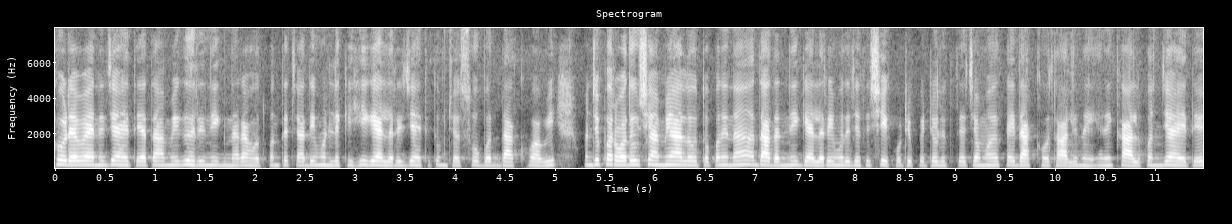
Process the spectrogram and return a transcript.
थोड्या वेळाने जे आहे ते आता आम्ही घरी निघणार आहोत. पण त्याच्या आधी म्हटलं की ही गॅलरी जी आहे ती तुमच्यासोबत दाखवावी. म्हणजे परवा दिवशी आम्ही आलो होतो पण ना दादांनी गॅलरीमध्ये जे शेकोटी पेटवली होती त्याच्यामुळे काही दाखवता आले नाही. आणि काल पण जे आहे ते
